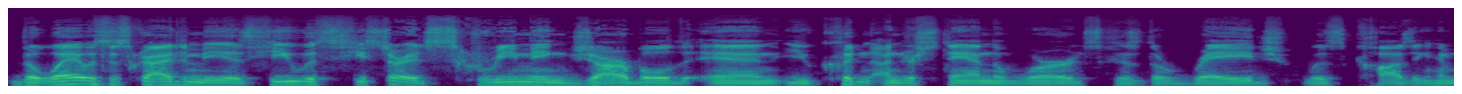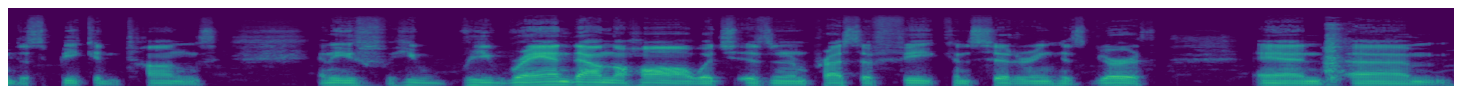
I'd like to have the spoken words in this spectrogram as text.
the way it was described to me is he was he started screaming jarbled and you couldn't understand the words because the rage was causing him to speak in tongues. And he he he ran down the hall which is an impressive feat considering his girth. And um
